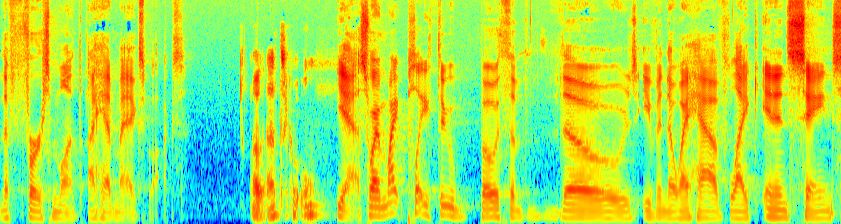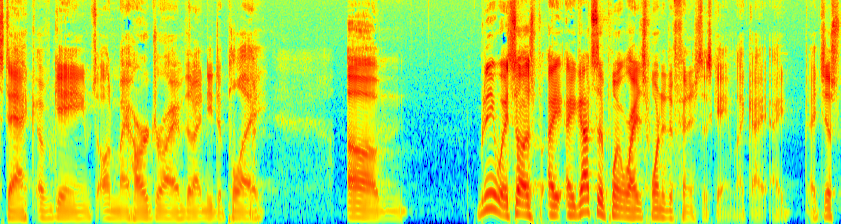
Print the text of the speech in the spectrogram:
the first month I had my Xbox. Oh, that's cool. Yeah, so I might play through both of those, even though I have like an insane stack of games on my hard drive that I need to play. Um, but anyway, so I, was, I, I got to the point where I just wanted to finish this game. Like I, I, I just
